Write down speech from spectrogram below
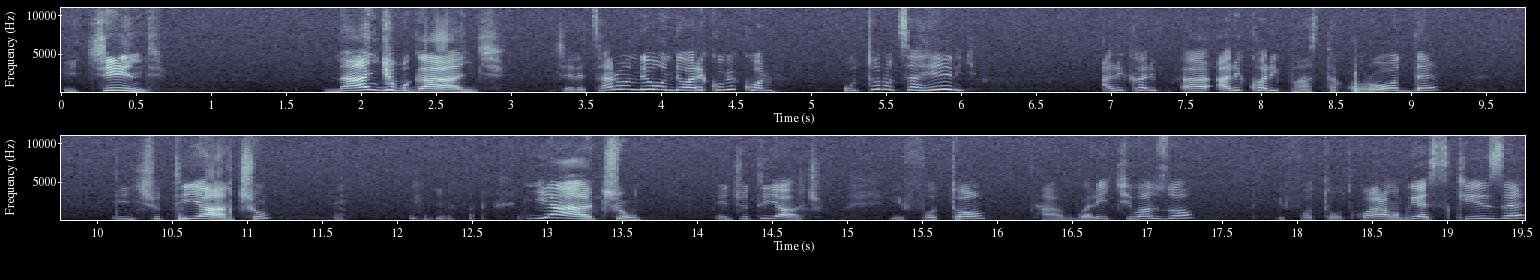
Ikindi nanjye ubwanjye keretse hari undi wundi wari kubikora uturutse hirya ariko ari a- ariko ari pasita korode inshuti yacu yacu inshuti yacu. Ifoto ntabwo ari ikibazo ifoto twaramubwiye sikize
